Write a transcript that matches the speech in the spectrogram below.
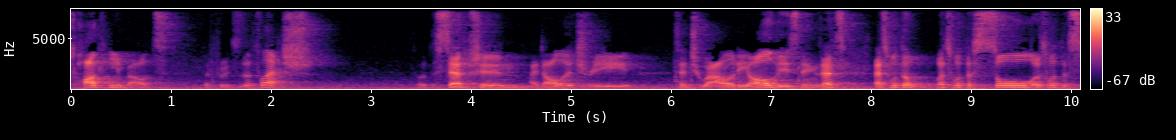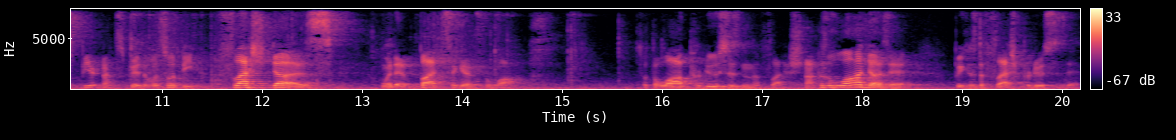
talking about the fruits of the flesh. So deception, idolatry, sensuality, all these things. That's that's what the that's what the soul, that's what the spirit, not spirit, that's what the flesh does when it butts against the law. It's what the law produces in the flesh. Not because the law does it, because the flesh produces it.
